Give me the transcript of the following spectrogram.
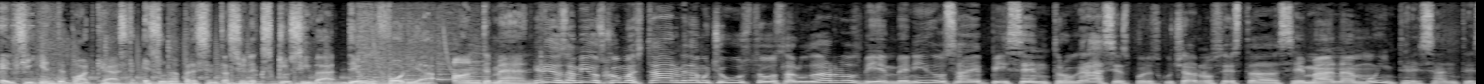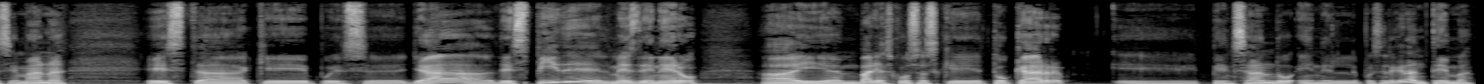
El siguiente podcast es una presentación exclusiva de Euforia On Demand. Queridos amigos, ¿cómo están? Me da mucho gusto saludarlos. Bienvenidos a Epicentro. Gracias por escucharnos esta semana, muy interesante semana. Esta que pues eh, ya despide el mes de enero. Hay eh, varias cosas que tocar eh, pensando en el, pues, el gran tema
